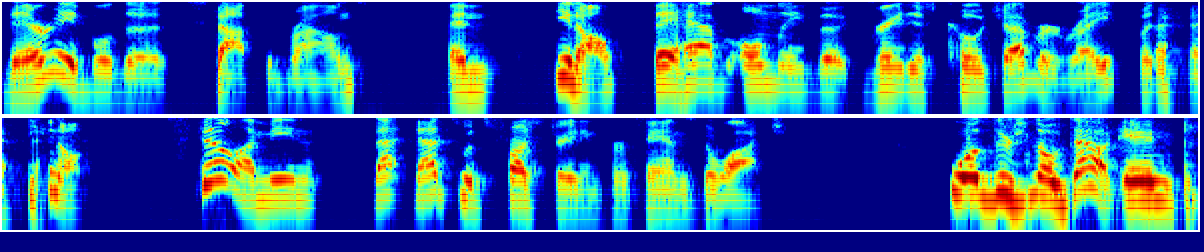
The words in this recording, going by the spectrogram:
They're able to stop the Browns, and you know they have only the greatest coach ever, right? But you know, still, I mean that that's what's frustrating for fans to watch. Well, there's no doubt, and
